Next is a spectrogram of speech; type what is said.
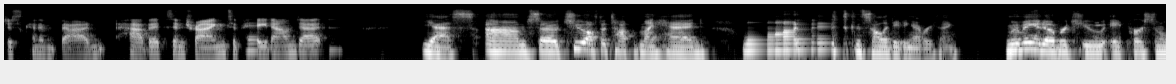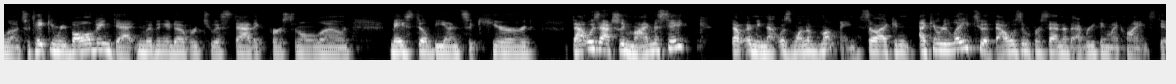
just kind of bad habits in trying to pay down debt? Yes. Um, so, two off the top of my head. One is consolidating everything, moving it over to a personal loan. So, taking revolving debt and moving it over to a static personal loan may still be unsecured. That was actually my mistake. That I mean, that was one of mine. So I can I can relate to a thousand percent of everything my clients do.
